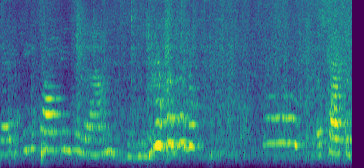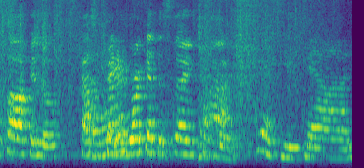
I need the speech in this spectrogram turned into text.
Okay, keep talking to them. It's hard to talk and to concentrate and work at the same time. Yes, you can.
